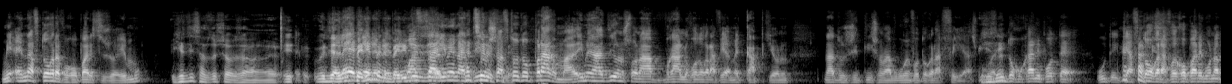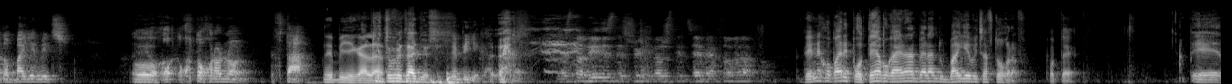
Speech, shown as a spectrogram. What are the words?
Μια- Ένα αυτόγραφο έχω πάρει στη ζωή μου. Γιατί θα δώσω. ε, ε, Λέμε, Δηλαδή, ρε, περίμενε, παιδί μου, περίμενε. αυτά, είμαι κάτσε, εναντίον ρε, σε φίλε. αυτό το πράγμα. Είμαι εναντίον στο να βγάλω φωτογραφία με κάποιον να του ζητήσω να βγούμε φωτογραφία. Ας πούμε. Γιατί; Δεν το έχω κάνει ποτέ. Ούτε και αυτόγραφο. έχω πάρει μόνο από τον Μπάγεβιτ 8 χρονών. 7. Δεν πήγε καλά. Και αυτό. του μετάνιωσε. Δεν πήγε καλά. Ναι. Δεν στον είδες, δεν σου έχει δώσει την τσέπη αυτόγραφο; Δεν έχω πάρει ποτέ από κανέναν πέραν του Μπάγεβιτ αυτόγραφο. Ποτέ. Ε, θα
